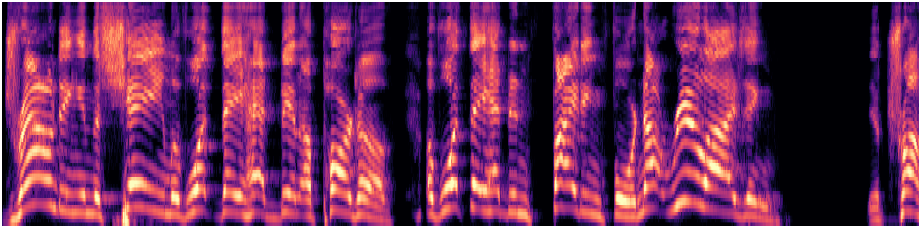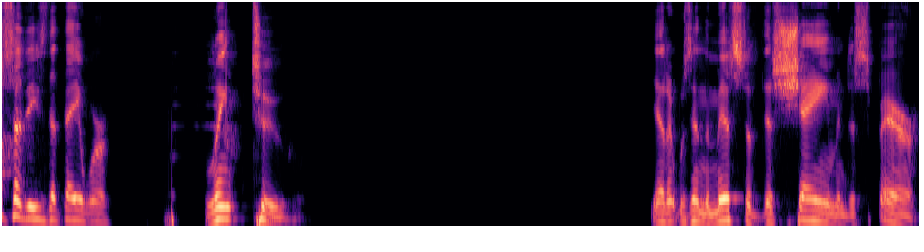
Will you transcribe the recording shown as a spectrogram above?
drowning in the shame of what they had been a part of, of what they had been fighting for, not realizing the atrocities that they were linked to. Yet it was in the midst of this shame and despair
